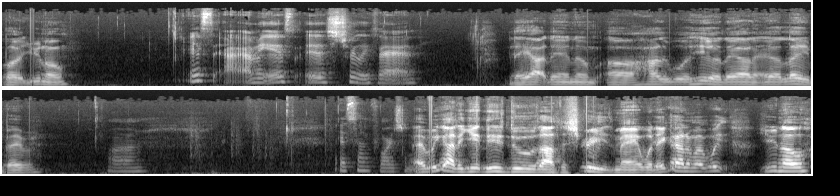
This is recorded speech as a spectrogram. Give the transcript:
But you know, it's I mean, it's it's truly sad. They out there in them uh, Hollywood Hills. They out in L.A., baby. Um, it's unfortunate. Hey, we got to get these dudes off the streets, man. Well, they got them. We, you know,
